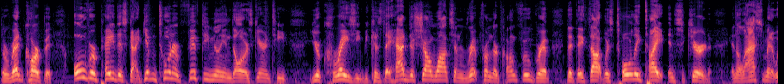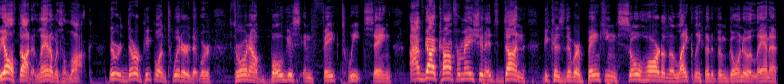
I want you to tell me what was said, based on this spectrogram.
the red carpet, overpay this guy, give him 250 million dollars guaranteed. You're crazy because they had Deshaun Watson ripped from their kung fu grip that they thought was totally tight and secured in the last minute. We all thought Atlanta was a lock. There were there were people on Twitter that were throwing out bogus and fake tweets saying, "I've got confirmation, it's done," because they were banking so hard on the likelihood of him going to Atlanta.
